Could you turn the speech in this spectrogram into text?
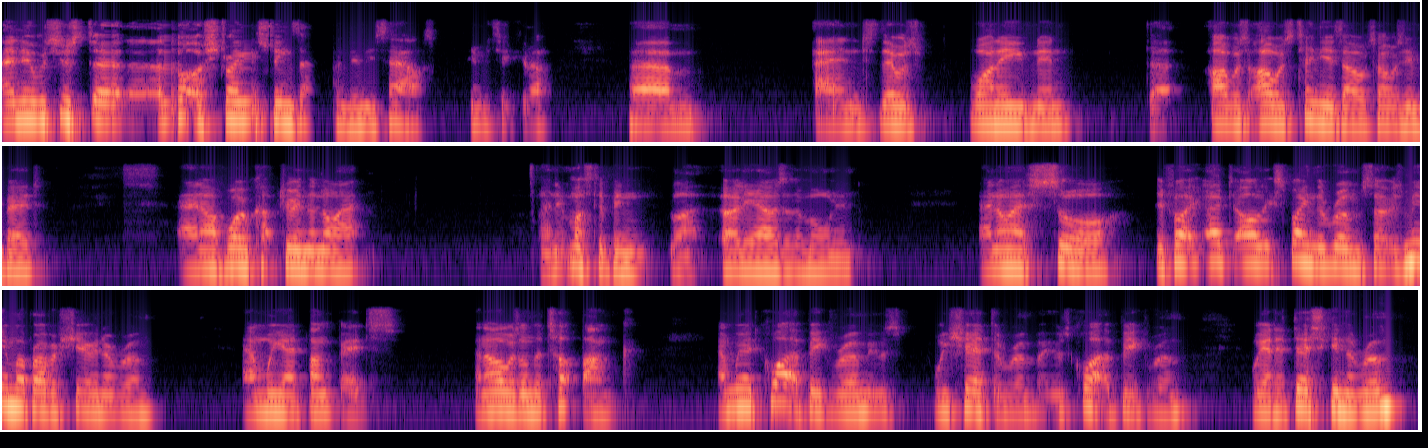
and it was just uh, a lot of strange things that happened in his house in particular. Um, and there was one evening that I was I was ten years old, so I was in bed, and I woke up during the night, and it must have been like early hours of the morning, and I saw. If I, I'll explain the room. So it was me and my brother sharing a room, and we had bunk beds, and I was on the top bunk, and we had quite a big room. It was we shared the room, but it was quite a big room. We had a desk in the room,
